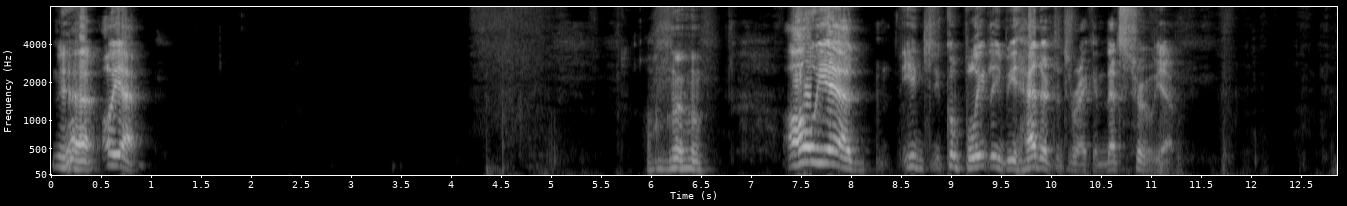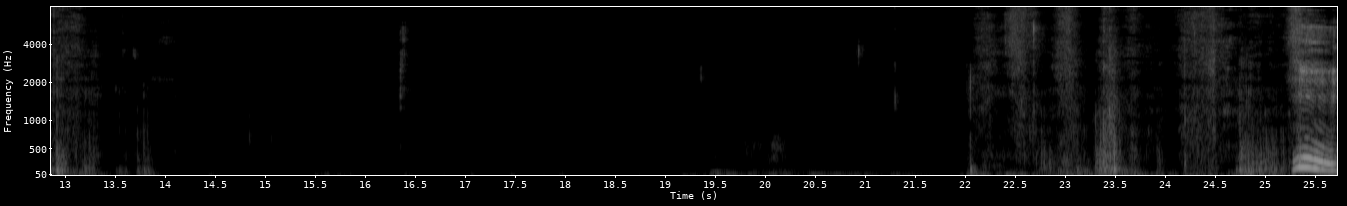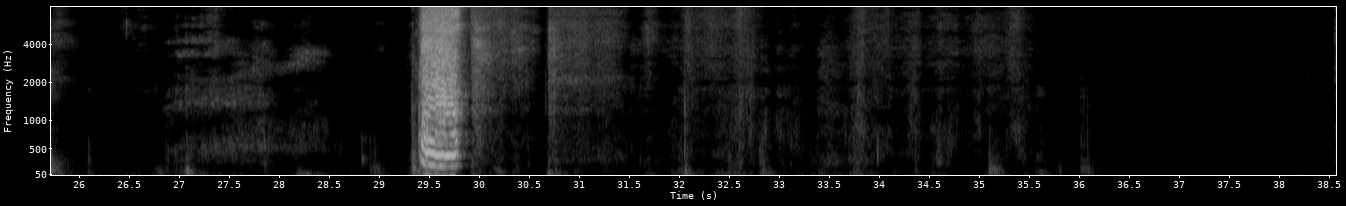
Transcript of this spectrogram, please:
Yeah. Oh yeah. oh yeah, he completely beheaded the dragon. That's true. Yeah. Hmm.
